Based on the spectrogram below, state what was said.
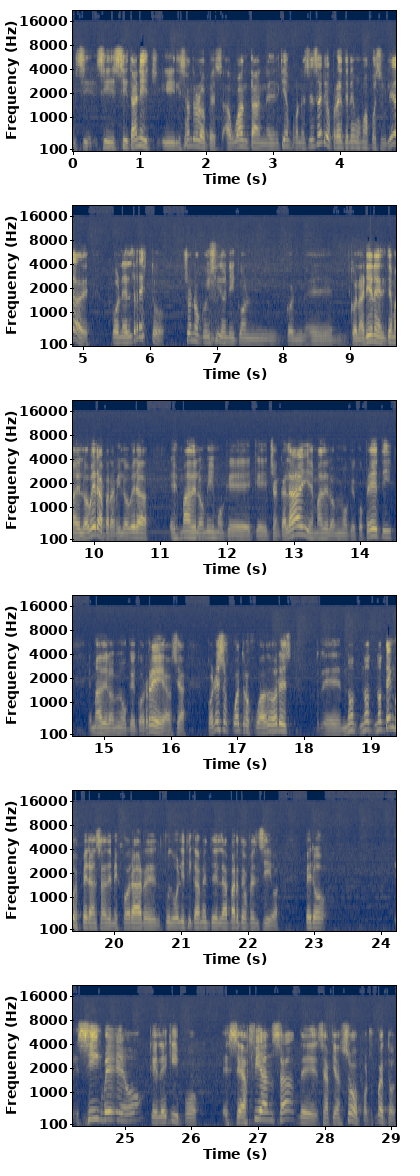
si, si, si Tanich y Lisandro López aguantan el tiempo necesario, por ahí tenemos más posibilidades. Con el resto, yo no coincido ni con, con, eh, Ariel en el tema de Lovera. Para mí, Lovera es más de lo mismo que, que Chancalay, es más de lo mismo que Copetti, es más de lo mismo que Correa. O sea, con esos cuatro jugadores eh, no, tengo esperanza de mejorar eh, futbolísticamente la parte ofensiva. Pero sí veo que el equipo se afianza, de, se afianzó, por supuesto,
